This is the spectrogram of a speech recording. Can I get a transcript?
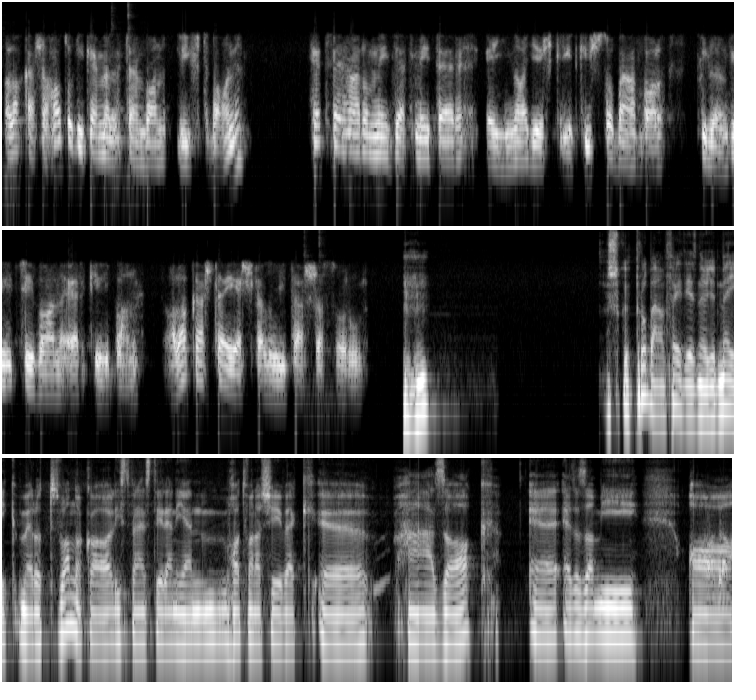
A lakás a hatodik emeleten van, lift van, 73 négyzetméter, egy nagy és két kis szobával, külön WC van, erkély van. A lakás teljes felújításra szorul. Uh-huh most akkor próbálom felidézni, hogy melyik, mert ott vannak a Liszt Ferenc téren ilyen 60-as évek ö, házak, e, ez az, ami a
